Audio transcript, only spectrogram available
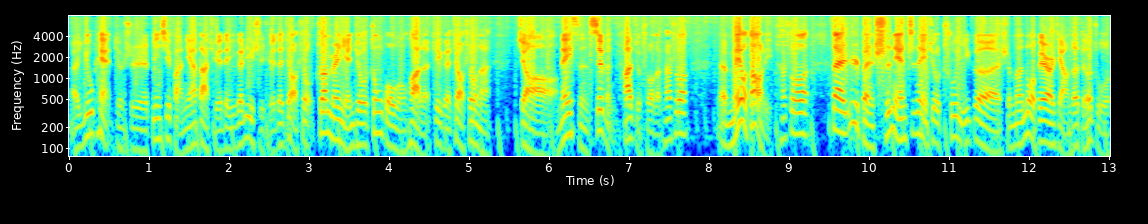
呃，U Pen，就是宾夕法尼亚大学的一个历史学的教授，专门研究中国文化的这个教授呢叫 Nathan Seven，他就说了，他说，呃，没有道理。他说，在日本十年之内就出一个什么诺贝尔奖的得主，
